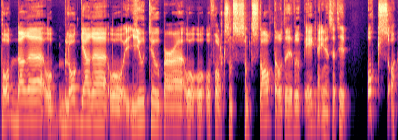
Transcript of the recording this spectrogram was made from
poddare och bloggare och youtubare och, och, och folk som, som startar och driver upp egna initiativ också.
